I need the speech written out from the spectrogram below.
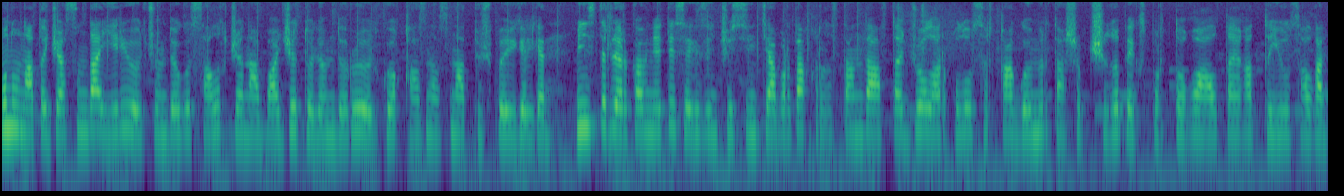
Мунун натыйжасында ири өлчөмдөгү салык жана бажы төлөмдөрү өлкө казынасына түшпөй келген. Министрлер кабинети сегизинчи сентябрда кыргызстанда автожол аркылуу сыртка көмүр ташып чыгып алты айга тыюу салган.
